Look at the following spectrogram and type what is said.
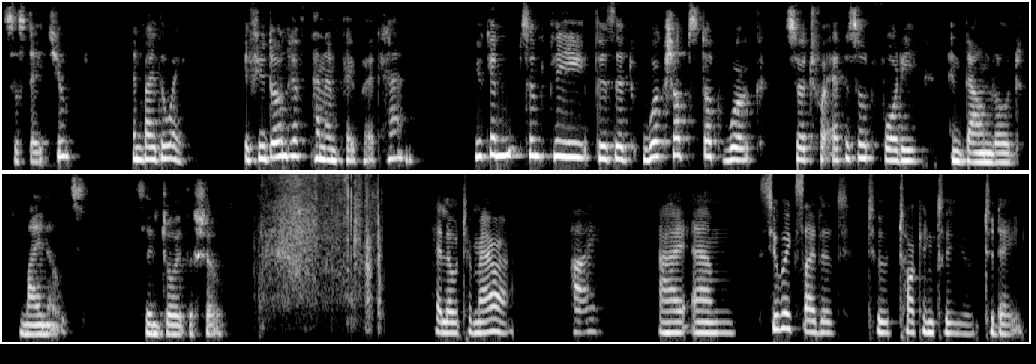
So stay tuned. And by the way, if you don't have pen and paper at hand, you can simply visit workshops.work, search for episode 40, and download my notes. So enjoy the show. Hello, Tamara. Hi. I am super excited to talking to you today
